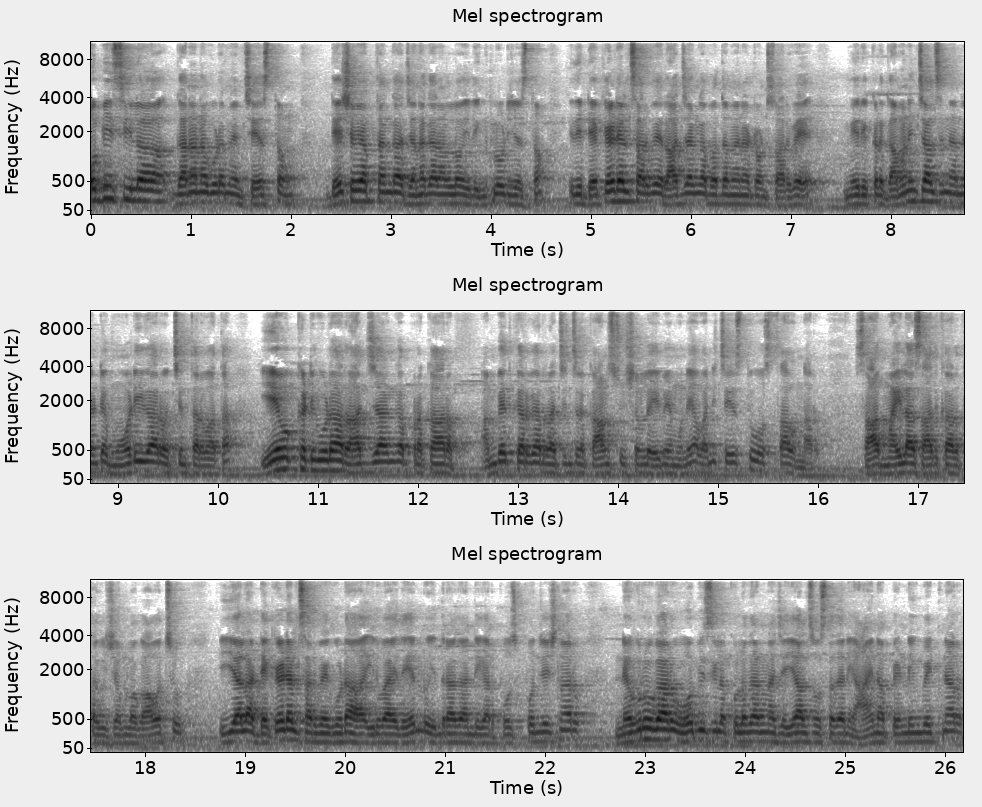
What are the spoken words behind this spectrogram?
ఓబీసీల గణన కూడా మేము చేస్తాం. దేశవ్యాప్తంగా జనగణనలో ఇది ఇంక్లూడ్ చేస్తాం. ఇది డెకేడల్ సర్వే రాజ్యాంగబద్ధమైనటువంటి సర్వే. మీరు ఇక్కడ గమనించాల్సింది ఏంటంటే మోడీ గారు వచ్చిన తర్వాత ఏ ఒక్కటి కూడా రాజ్యాంగ ప్రకారం అంబేద్కర్ గారు రచించిన కాన్స్టిట్యూషన్లో ఏమేమి ఉన్నాయో అవన్నీ చేస్తూ వస్తూ ఉన్నారు. సా మహిళా సాధికారత విషయంలో కావచ్చు. ఇవాళ డెకేడల్ సర్వే కూడా ఇరవై ఐదేళ్ళు ఇందిరాగాంధీ గారు పోస్ట్ పోన్ చేసినారు. నెహ్రూ గారు ఓబీసీల కులగణన చేయాల్సి వస్తుందని ఆయన పెండింగ్ పెట్టినారు.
